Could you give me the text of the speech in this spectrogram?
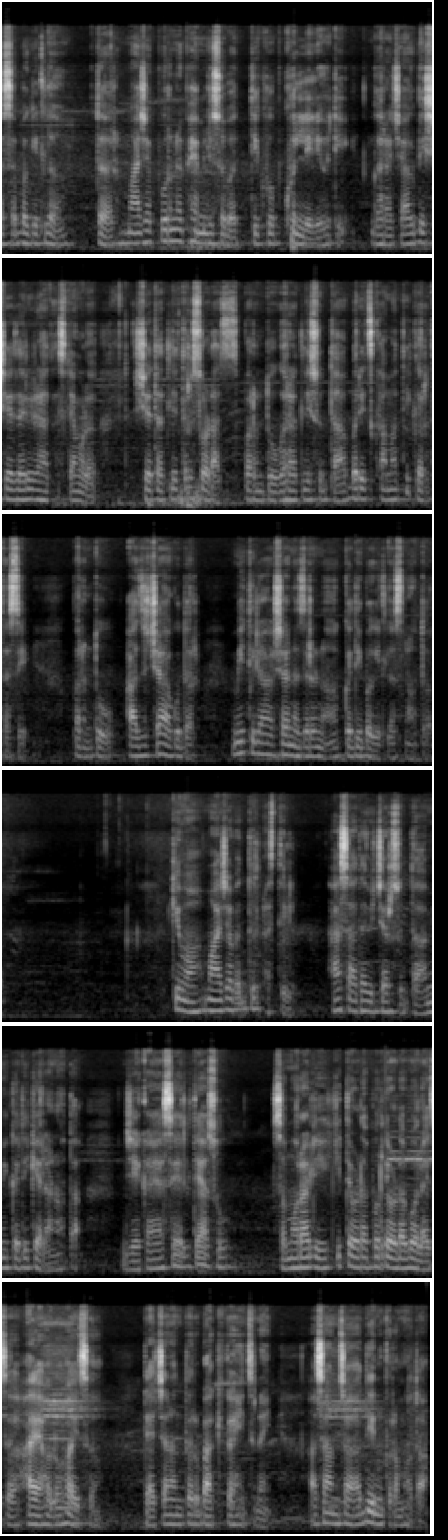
तसं बघितलं तर माझ्या पूर्ण फॅमिलीसोबत ती खूप खुललेली होती. घराच्या अगदी शेजारी राहत असल्यामुळं शेतातली तर सोडाच परंतु घरातलीसुद्धा बरीच कामं ती करत असे. परंतु आजच्या अगोदर मी तिला अशा नजरेनं कधी बघितलंच नव्हतं. किंवा माझ्याबद्दल असतील हा साधा विचारसुद्धा मी कधी केला नव्हता. जे काय असेल ते असो. समोर आली की तेवढा पुर तेवढं बोलायचं हाय हॅलो व्हायचं. त्याच्यानंतर बाकी काहीच नाही असा आमचा दिनक्रम होता.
